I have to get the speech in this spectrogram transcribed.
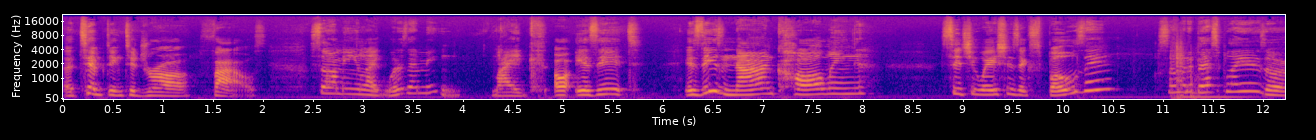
attempting to draw fouls. So I mean, like, what does that mean? Like, or is it is these non-calling situations exposing some of the best players, or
